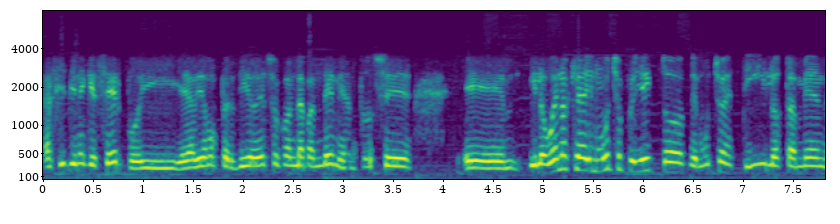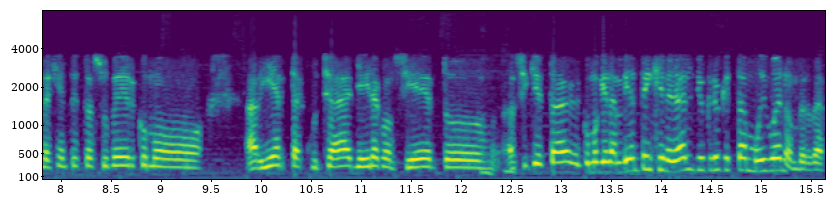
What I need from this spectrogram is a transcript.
así tiene que ser, pues, y habíamos perdido eso con la pandemia, entonces... eh, y lo bueno es que hay muchos proyectos de muchos estilos también, la gente está súper como abierta a escuchar y a ir a conciertos, así que está, como que el ambiente en general yo creo que está muy bueno en verdad.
